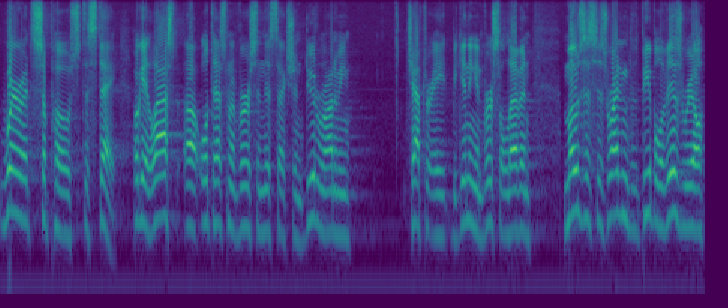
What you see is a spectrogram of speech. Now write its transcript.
where it's supposed to stay. Okay, last uh, Old Testament verse in this section Deuteronomy chapter 8, beginning in verse 11. Moses is writing to the people of Israel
